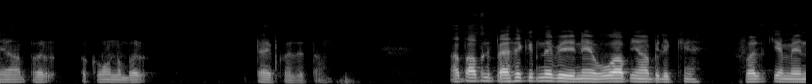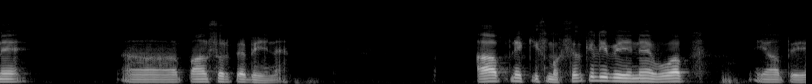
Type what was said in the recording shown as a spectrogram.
यहाँ पर अकाउंट नंबर टाइप कर देता हूँ। अब आपने पैसे कितने भेजने हैं वो आप यहाँ पे लिखें। फ़र्ज़ किया मैंने पाँच सौ रुपये भेजना है। आपने किस मकसद के लिए भेजना है वो आप यहाँ पे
